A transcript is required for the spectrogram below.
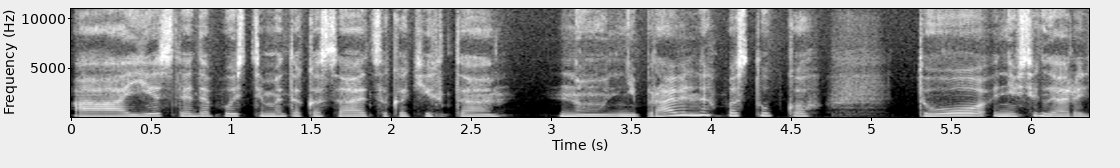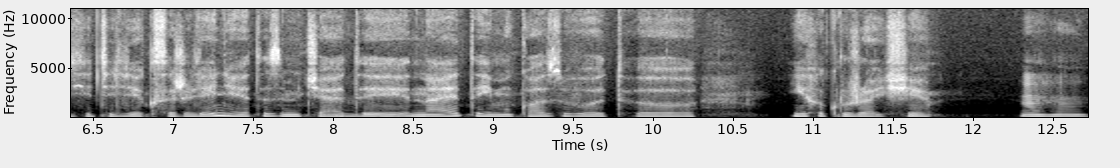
А если, допустим, это касается каких-то ну, неправильных поступков, то не всегда родители, к сожалению, это замечают, mm-hmm. и на это им указывают э, их окружающие. Угу.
